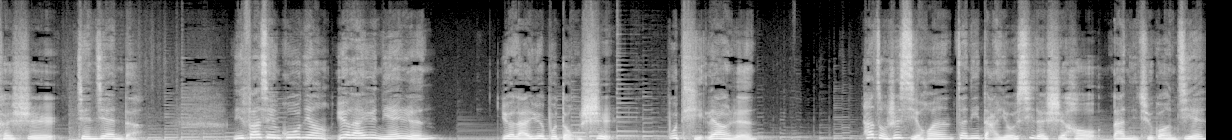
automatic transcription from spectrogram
可是渐渐的，你发现姑娘越来越粘人，越来越不懂事，不体谅人。她总是喜欢在你打游戏的时候拉你去逛街。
